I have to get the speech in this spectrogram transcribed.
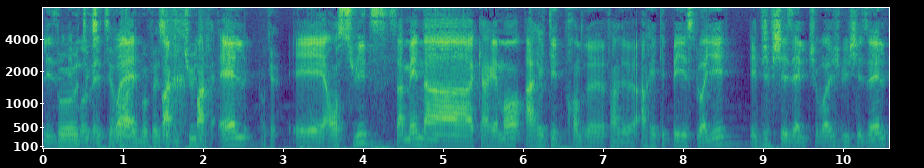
les, potes, mauvaises- etc., ouais, les mauvaises par- habitudes. Par elle. Ok. Et ensuite, ça mène à carrément arrêter de prendre, enfin, de, arrêter de payer ce loyer et vivre chez elle. Tu vois, je vis chez elle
